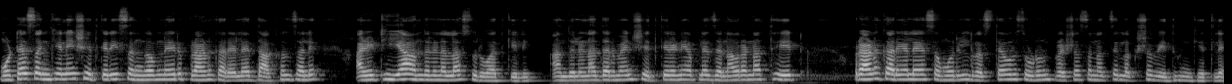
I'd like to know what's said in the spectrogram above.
मोठ्या संख्येने शेतकरी संगमनेर प्राण कार्यालयात दाखल झाले आणि ठिय्या आंदोलनाला सुरुवात केली. आंदोलनादरम्यान शेतकऱ्यांनी आपल्या जनावरांना थेट प्राण कार्यालयासमोरील रस्त्यावर सोडून प्रशासनाचे लक्ष वेधून घेतले.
